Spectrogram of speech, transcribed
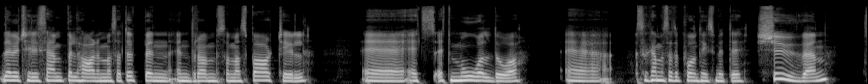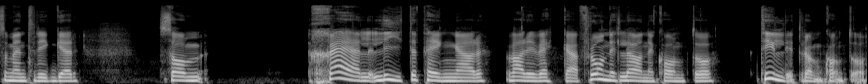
Där vi till exempel har, när man satt upp en, en dröm som man spar till, eh, ett, ett mål då, eh, så kan man sätta på någonting som heter tjuven, som är en trigger som stjäl lite pengar varje vecka från ditt lönekonto till ditt drömkonto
